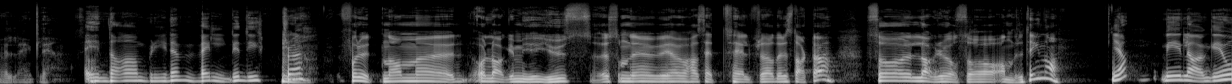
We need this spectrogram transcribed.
vel, egentlig. Eh, da blir det veldig dyrt, tror jeg. Foruten om å lage mye juice, øh, som vi har sett helt fra dere starta, så lager dere også andre ting nå. Ja, vi lager jo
